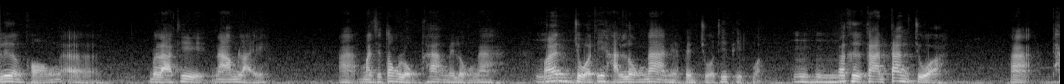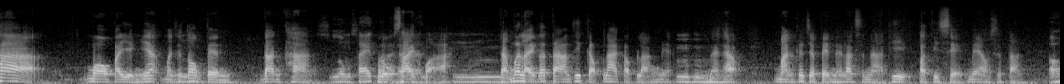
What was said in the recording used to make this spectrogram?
เรื่องของเอ่อเวลาที่น้ำไหลอะมันจะต้องลงข้างไม่ลงหน้า เพราะฉะนั้นจั่วที่หันลงหน้าเนี่ยเป็นจั่วที่ผิดหมดอือฮึก็คือการตั้งจั่วอะถ้ามองไปอย่างเงี้ยมันจะต้องเป็นด้านข้างลงซ้ายขวาลงซ้ายขวาอืมแต่เมื่อไหร่ก็ตามที่กลับหน้ากลับหลังเนี่ยอือฮึนะครับมันก็จะเป็นในลักษณะที่ปฏิเสธไม่เอาสตังค์อ๋อ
